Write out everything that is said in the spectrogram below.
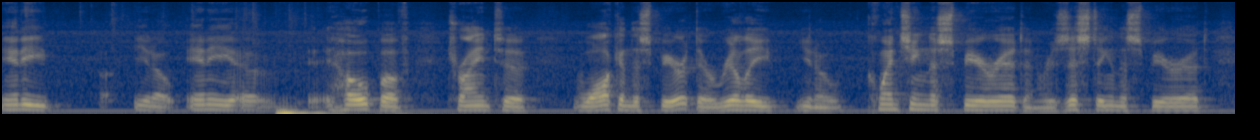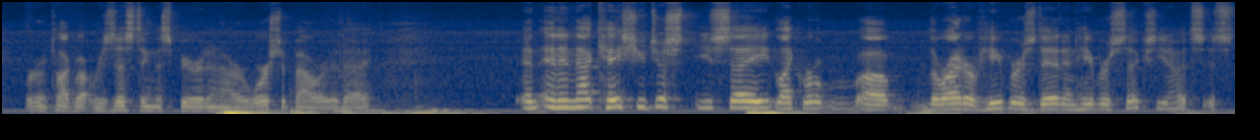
any you know any uh, hope of trying to walk in the spirit they're really you know quenching the spirit and resisting the spirit we're going to talk about resisting the spirit in our worship hour today. And, and in that case you just you say like uh, the writer of hebrews did in hebrews 6 you know it's, it's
